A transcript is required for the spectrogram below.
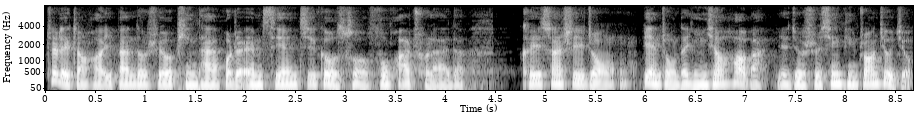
这类账号一般都是由平台或者 MCN 机构所孵化出来的，可以算是一种变种的营销号吧。也就是新瓶装旧酒，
